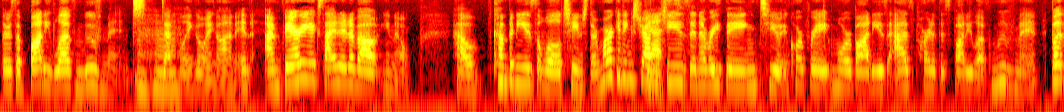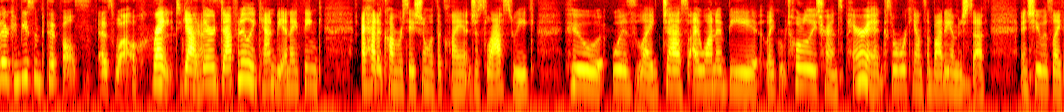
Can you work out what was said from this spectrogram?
there's a body love movement mm-hmm. definitely going on. And I'm very excited about, you know, how companies will change their marketing strategies yes. and everything to incorporate more bodies as part of this body love movement. But there can be some pitfalls as well. Right. Yeah, yes. there definitely can be. And I think I had a conversation with a client just last week who was like, Jess, I want to be like totally transparent because we're working on some body image mm-hmm. stuff. And she was like,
